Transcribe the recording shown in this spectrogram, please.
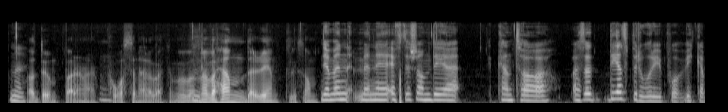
Nej. att dumpa den här mm. påsen. Eller vad, men, mm. men vad händer rent liksom? Ja, men, men eh, eftersom det kan ta Alltså, dels beror det ju på vilka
